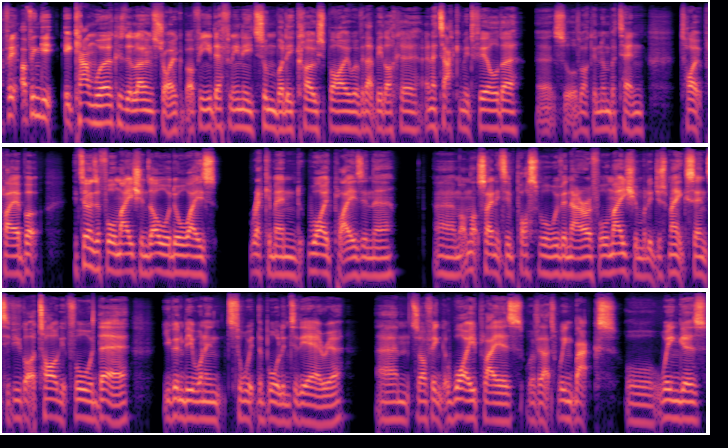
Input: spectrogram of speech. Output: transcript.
I think I think it, it can work as the lone striker, but I think you definitely need somebody close by, whether that be like a an attacking midfielder, uh, sort of like a number ten type player. But in terms of formations, I would always recommend wide players in there. Um, I'm not saying it's impossible with a narrow formation, but it just makes sense if you've got a target forward there, you're going to be wanting to whip the ball into the area. Um, so I think wide players, whether that's wing backs or wingers,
